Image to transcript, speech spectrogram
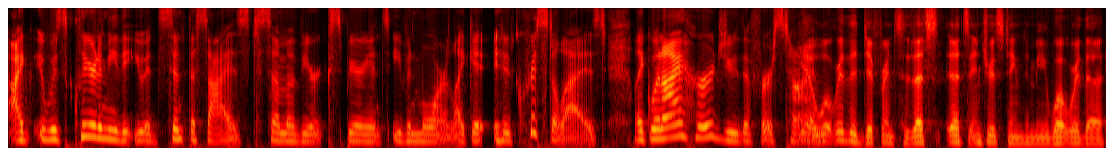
I it was clear to me that you had synthesized some of your experience even more. Like it, it had crystallized. Like when I heard you the first time. Yeah, what were the differences? That's that's interesting to me. What were the,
